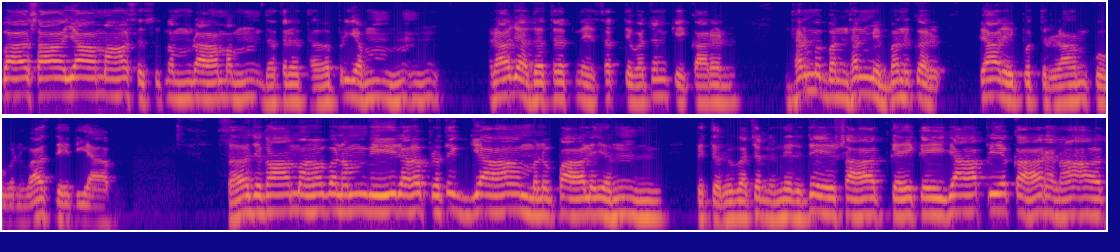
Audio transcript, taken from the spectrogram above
वासायामास सुतम रामम दशरथ प्रियम। राजा दशरथ ने सत्यवचन के कारण धर्म बंधन में बंधकर प्यारे पुत्र राम को वनवास दे दिया। स सजगाम वनम वीर प्रतिज्ञा मनुपालयन पितुर्वचन निर्देशात कई कई जा प्रिय कारणात।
